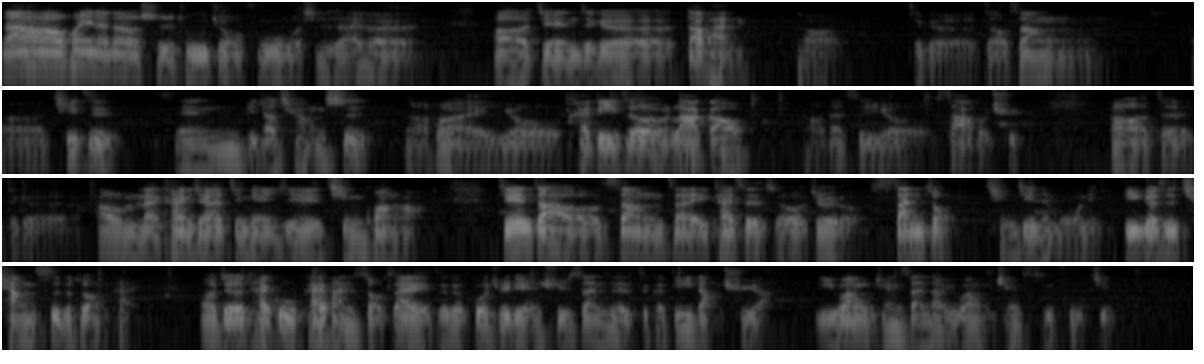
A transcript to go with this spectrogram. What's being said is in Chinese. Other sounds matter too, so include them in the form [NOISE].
大家好，欢迎来到十突九富，我是 Ivan 啊。今天这个大盘啊，这个早上呃棋子先比较强势，然后后来有开低之后有拉高啊，但是又杀回去啊。这这个好，我们来看一下今天一些情况啊。今天早上在一开始的时候就有三种情境的模拟，第一个是强势的状态啊，就是台股开盘守在这个过去连续三日的这个低档区啊。一万五千三到一万五千四附近，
